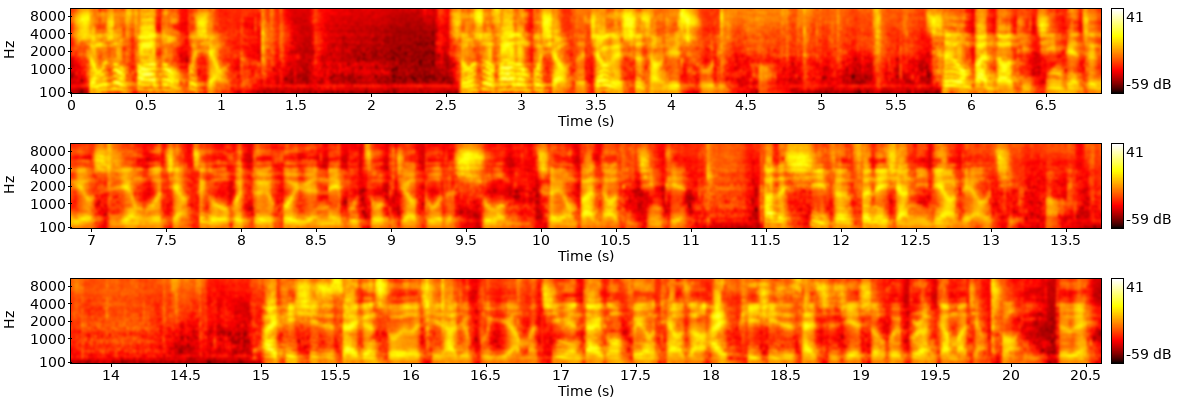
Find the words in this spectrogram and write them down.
什么时候发动不晓得，什么时候发动不晓得，交给市场去处理啊。车用半导体晶片，这个有时间我讲，这个我会对会员内部做比较多的说明。车用半导体晶片，它的细分分类项你一定要了解啊。IP 矽智财跟所有的其他就不一样嘛，晶圆代工费用调整，IP 矽智财直接受惠，不然干嘛讲创意，对不对？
